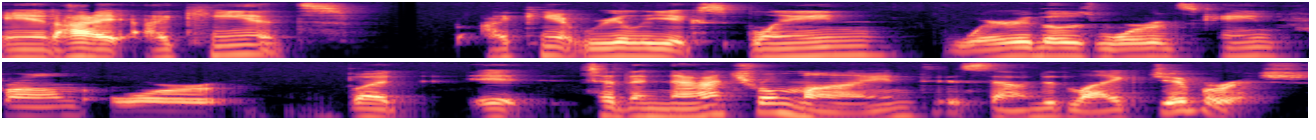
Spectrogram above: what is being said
And I, I can't I can't really explain where those words came from or but it to the natural mind it sounded like gibberish.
